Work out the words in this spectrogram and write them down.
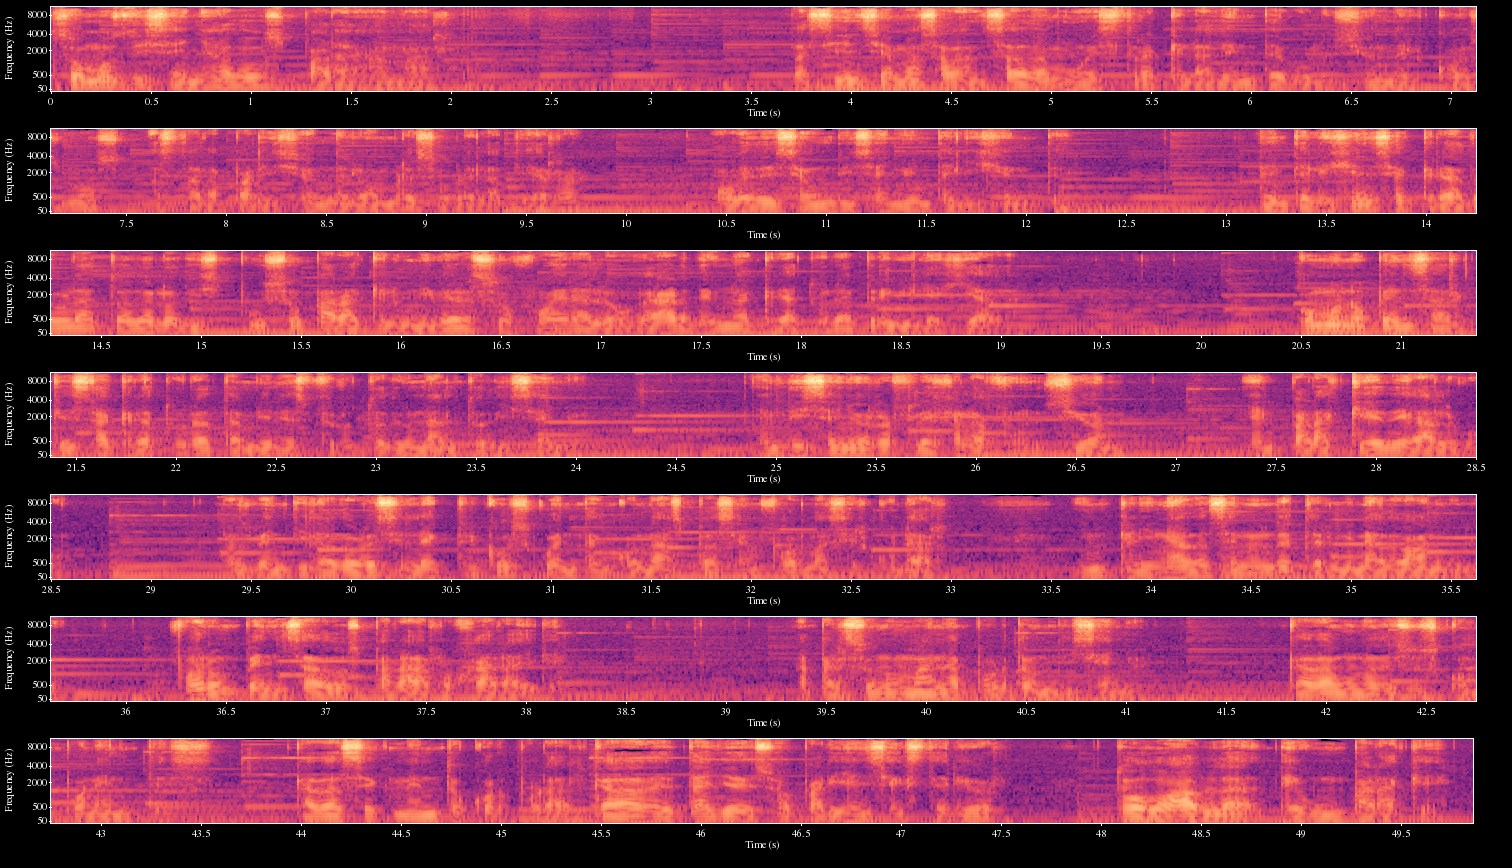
Somos diseñados para amar. La ciencia más avanzada muestra que la lenta evolución del cosmos hasta la aparición del hombre sobre la Tierra obedece a un diseño inteligente. La inteligencia creadora todo lo dispuso para que el universo fuera el hogar de una criatura privilegiada. ¿Cómo no pensar que esta criatura también es fruto de un alto diseño? El diseño refleja la función, el para qué de algo, los ventiladores eléctricos cuentan con aspas en forma circular, inclinadas en un determinado ángulo. Fueron pensados para arrojar aire. La persona humana aporta un diseño. Cada uno de sus componentes, cada segmento corporal, cada detalle de su apariencia exterior, todo habla de un para qué.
